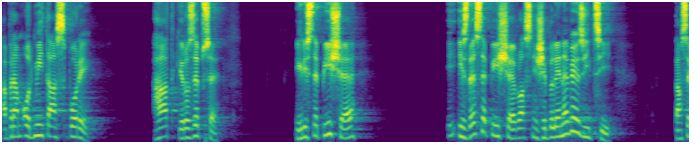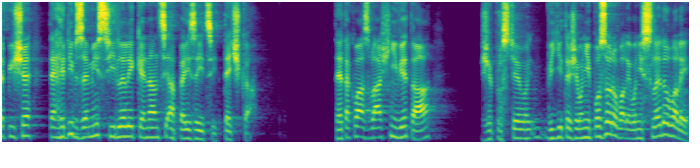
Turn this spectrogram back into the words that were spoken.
Abram odmítá spory, hádky, rozepře. I když se píše, i, i zde se píše vlastně, že byli nevěřící, tam se píše, tehdy v zemi sídlili Kenanci a Perizejci. Tečka. To je taková zvláštní věta, že prostě vidíte, že oni pozorovali, oni sledovali.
